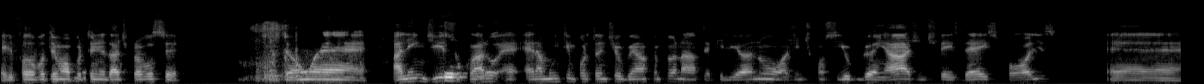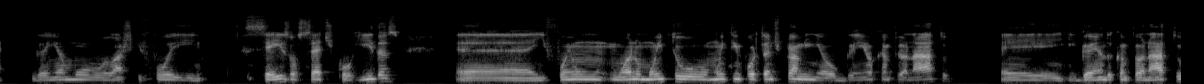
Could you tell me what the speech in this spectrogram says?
ele falou, vou ter uma oportunidade para você. Então, é, além disso, claro, é, era muito importante eu ganhar o campeonato. Aquele ano a gente conseguiu ganhar, a gente fez 10 poles, é, ganhamos, acho que foi seis ou sete corridas, é, e foi um, um, ano muito, muito importante para mim. Eu ganhei o campeonato, é, e ganhando o campeonato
